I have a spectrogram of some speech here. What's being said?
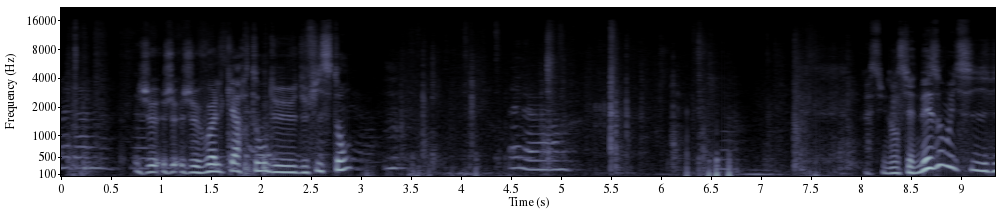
Madame. je, je- je vois le carton du, du fiston. Alors. Ah, c'est une ancienne maison ici.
